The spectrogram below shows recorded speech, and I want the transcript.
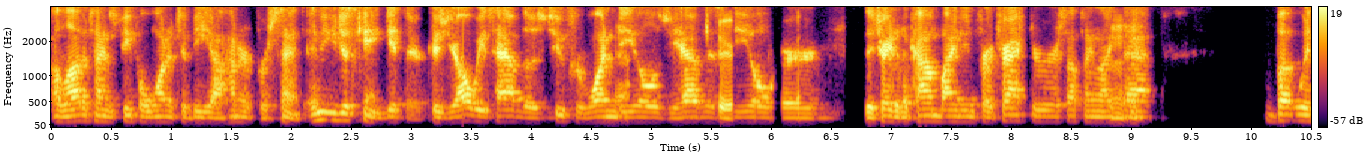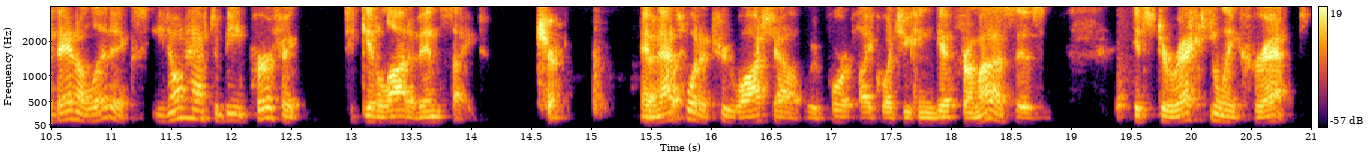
a lot of times people want it to be 100% and you just can't get there because you always have those two for one yeah. deals you have this sure. deal where they traded a combine in for a tractor or something like mm-hmm. that but with analytics you don't have to be perfect to get a lot of insight sure and that's what a true washout report, like what you can get from us, is it's directionally correct.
